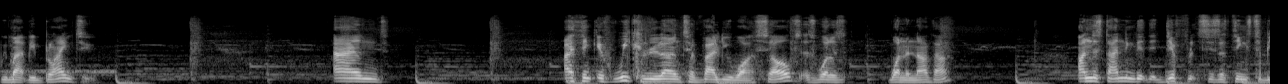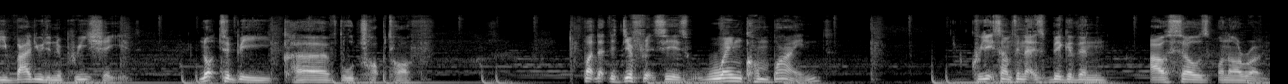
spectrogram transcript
we might be blind to. And I think if we can learn to value ourselves as well as one another understanding that the differences are things to be valued and appreciated, not to be curved or chopped off, but that the differences, when combined, create something that is bigger than ourselves on our own.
